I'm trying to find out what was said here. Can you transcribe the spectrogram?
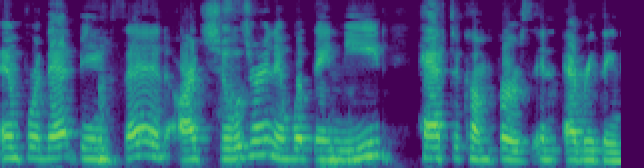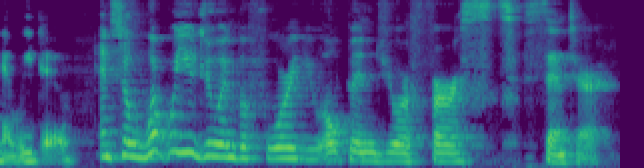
And for that being said, our children and what they need have to come first in everything that we do. And so, what were you doing before you opened your first center?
